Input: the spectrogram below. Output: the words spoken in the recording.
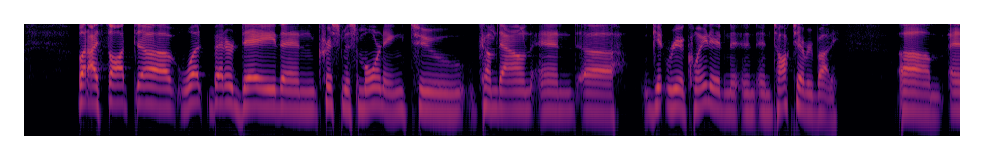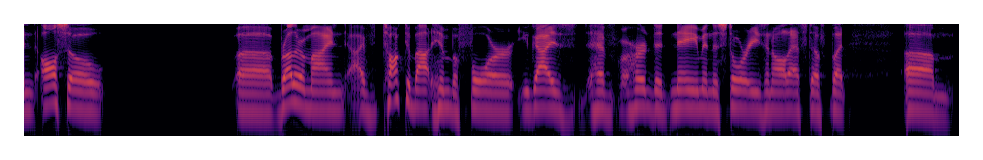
But I thought, uh, what better day than Christmas morning to come down and uh, get reacquainted and, and, and, talk to everybody. Um, and also, uh, brother of mine, I've talked about him before. You guys have heard the name and the stories and all that stuff, but um,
